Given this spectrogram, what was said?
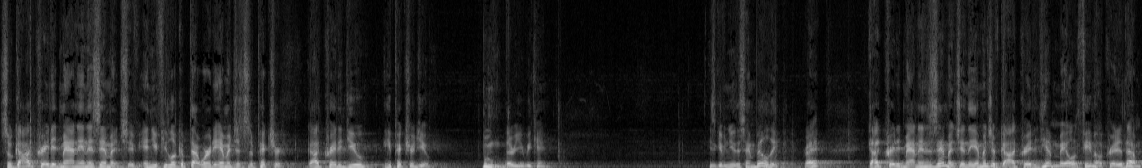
So God created man in his image. and if you look up that word image, it's a picture. God created you, he pictured you. Boom, there you became. He's given you the same ability, right? God created man in his image. In the image of God created him, male and female created them.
